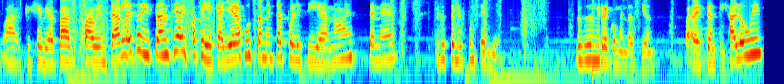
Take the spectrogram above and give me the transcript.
wow, qué genial. Para aventarle esa distancia y para que le cayera justamente al policía, ¿no? Es tener, eso es tener puntería. Entonces es mi recomendación para este anti-Halloween.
